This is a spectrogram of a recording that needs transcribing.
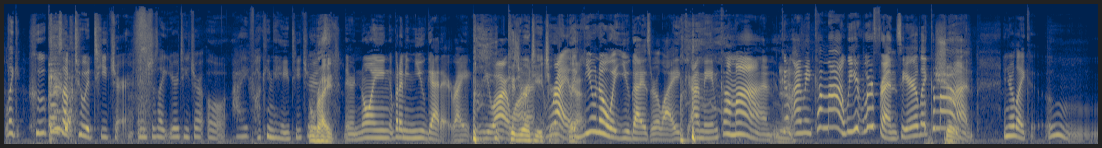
like who goes up to a teacher and it's just like you're a teacher. Oh, I fucking hate teachers. Right. They're annoying, but I mean you get it, right? Because you are 'Cause you're a teacher, right? yeah. Like you know what you guys are like. I mean, come on. Come, I mean, come on. We we're friends here. Like, come Sure. on. And you're like, ooh,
